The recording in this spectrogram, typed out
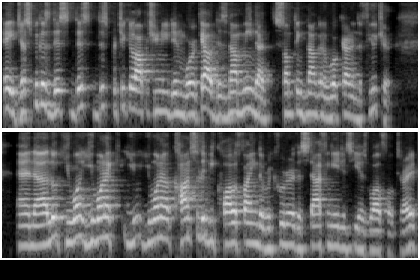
hey just because this this this particular opportunity didn't work out does not mean that something's not going to work out in the future and uh, look, you want you want to you, you want to constantly be qualifying the recruiter, the staffing agency as well, folks. Right?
